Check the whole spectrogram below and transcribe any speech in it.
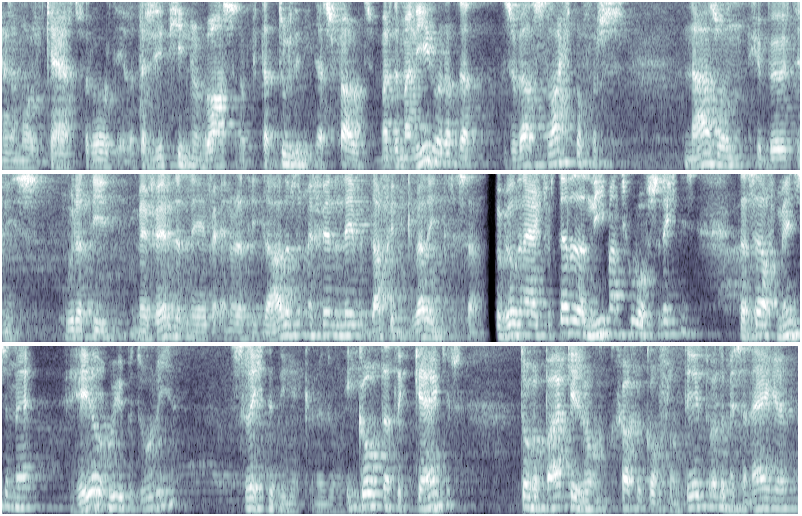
ja, dan moet je keihard veroordelen. Daar zit geen nuance op. Dat doe je niet, dat is fout. Maar de manier waarop dat zowel slachtoffers na zo'n gebeurtenis, hoe dat die mee verder leven en hoe dat die daders mee verder leven, dat vind ik wel interessant. We wilden eigenlijk vertellen dat niemand goed of slecht is, dat zelfs mensen met heel goede bedoelingen slechte dingen kunnen doen. Ik hoop dat de kijker toch een paar keer gaat geconfronteerd worden met zijn eigen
